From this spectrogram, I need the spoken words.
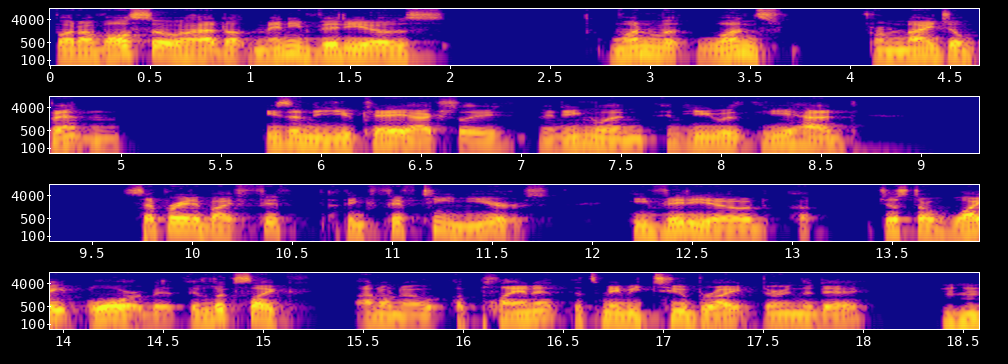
but I've also had many videos. One one's from Nigel Benton. He's in the UK actually in England, and he was he had separated by 50, I think 15 years he videoed uh, just a white orb. It, it, looks like I don't know a planet that's maybe too bright during the day, mm-hmm.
